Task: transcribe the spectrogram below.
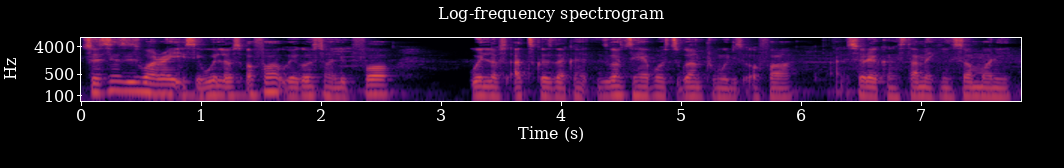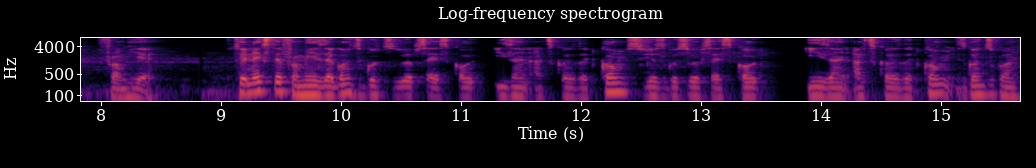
so since this one right is a weight loss offer we're going to look for weight loss articles that can, is going to help us to go and promote this offer so they can start making some money from here so the next step from here is they're going to go to the website called ezinearticles.com so just go to the website called ezinearticles.com It's going to go and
